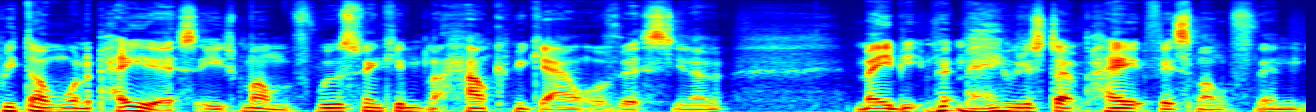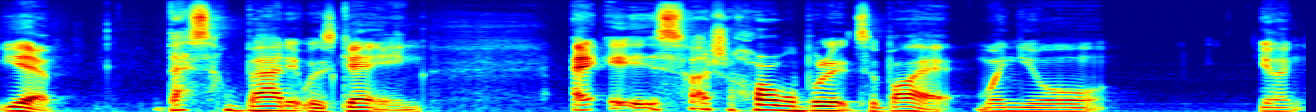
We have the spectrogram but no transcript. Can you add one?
we don't want to pay this each month. We was thinking like, how can we get out of this, you know? Maybe, maybe we just don't pay it this month. Then yeah, that's how bad it was getting. And it's such a horrible bullet to buy it when you're, you're like,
